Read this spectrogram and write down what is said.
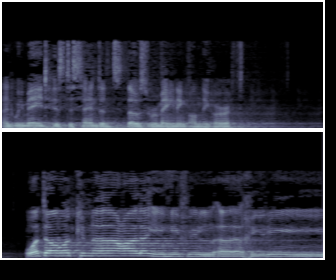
And we made his descendants those remaining on the earth. وتركنا عليه في الاخرين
